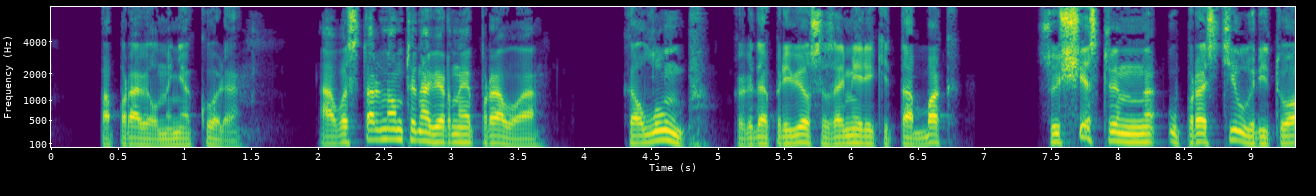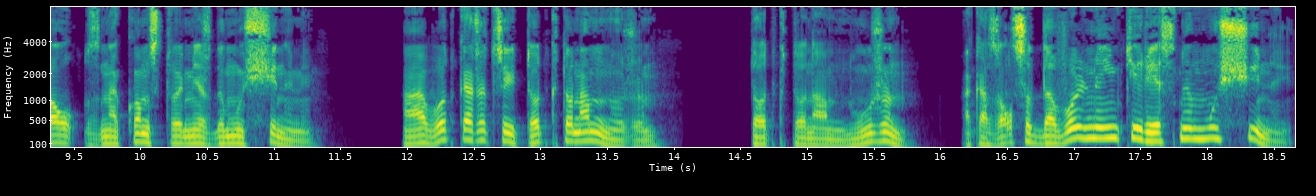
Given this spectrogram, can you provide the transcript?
— поправил меня Коля. А в остальном ты, наверное, права. Колумб, когда привез из Америки табак, существенно упростил ритуал знакомства между мужчинами. А вот, кажется, и тот, кто нам нужен. Тот, кто нам нужен, оказался довольно интересным мужчиной.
